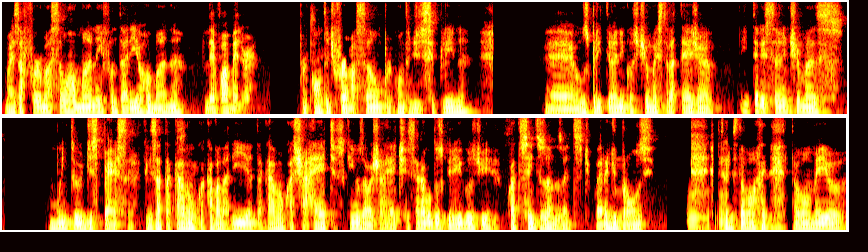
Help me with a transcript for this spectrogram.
Mas a formação romana, a infantaria romana, levou a melhor. Por conta de formação, por conta de disciplina. É, os britânicos tinham uma estratégia interessante, mas muito dispersa. Eles atacavam com a cavalaria, atacavam com as charretes. Quem usava charrete? Isso era algo dos gregos de 400 anos antes, tipo, era de Hum. bronze. Hum, Então eles estavam meio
